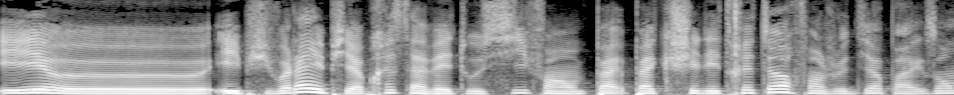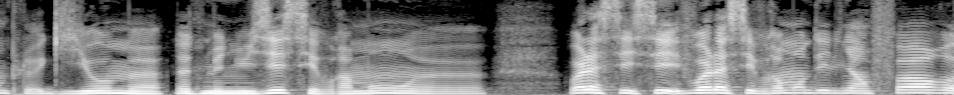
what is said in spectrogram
Et, euh, et puis voilà, et puis après, ça va être aussi, enfin, pas, que chez les traiteurs. Enfin, je veux dire, par exemple, Guillaume, notre menuisier, c'est vraiment, voilà, c'est voilà, vraiment des liens forts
